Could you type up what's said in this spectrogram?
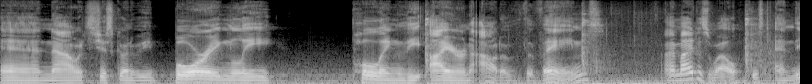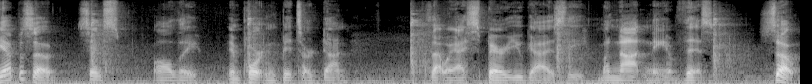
and now it's just going to be boringly pulling the iron out of the veins, I might as well just end the episode, since all the important bits are done. So that way I spare you guys the monotony of this. So,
